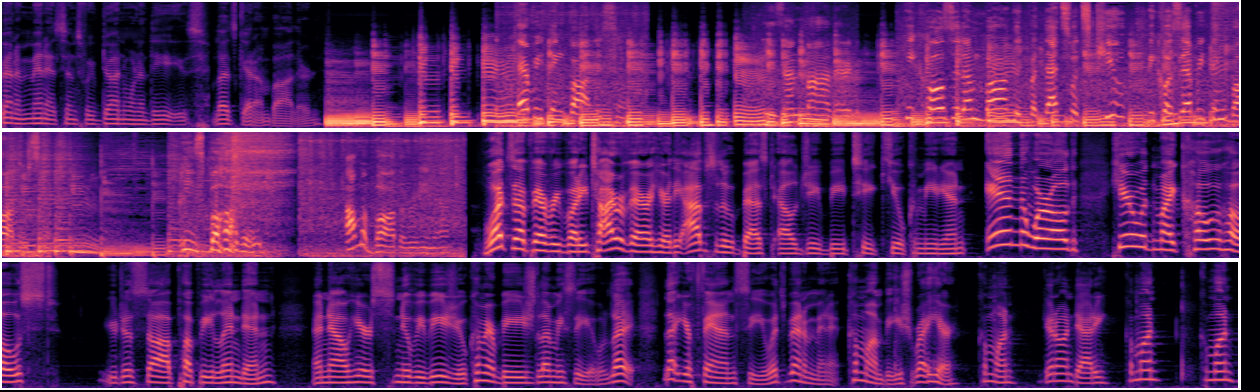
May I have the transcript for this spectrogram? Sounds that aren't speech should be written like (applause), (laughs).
Been a minute since we've done one of these. Let's get unbothered. Everything bothers him. He's unbothered. He calls it unbothered, but that's what's cute because everything bothers him. He's bothered. I'm a botherina. What's up, everybody? Thai Rivera here, the absolute best LGBTQ comedian in the world, here with my co host. You just saw Puppy Lyndon. And now here's Snoopy Bijou. Come here, Bijou. Let me see you. Let let your fans see you. It's been a minute. Come on, Bijou. Right here. Come on. Get on, Daddy. Come on. Come on.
